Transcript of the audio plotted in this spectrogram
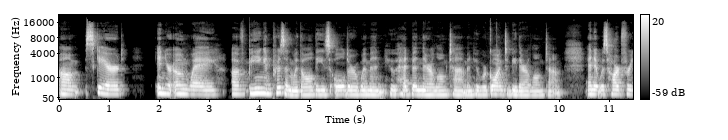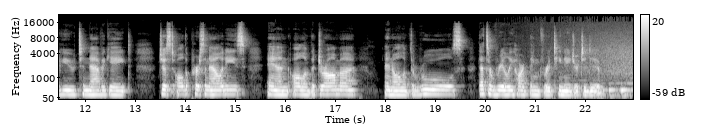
um, scared in your own way of being in prison with all these older women who had been there a long time and who were going to be there a long time. And it was hard for you to navigate just all the personalities and all of the drama and all of the rules. That's a really hard thing for a teenager to do.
